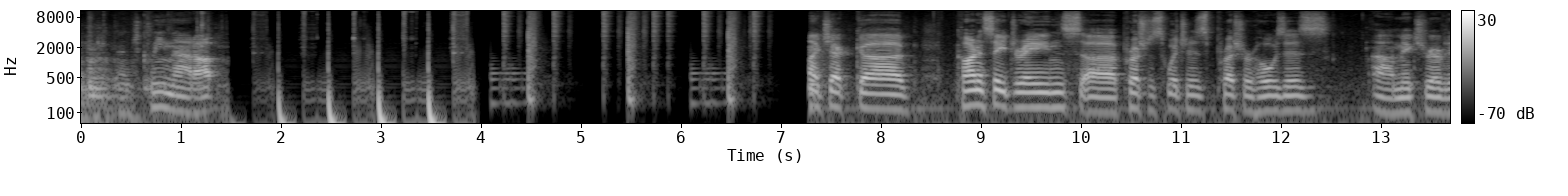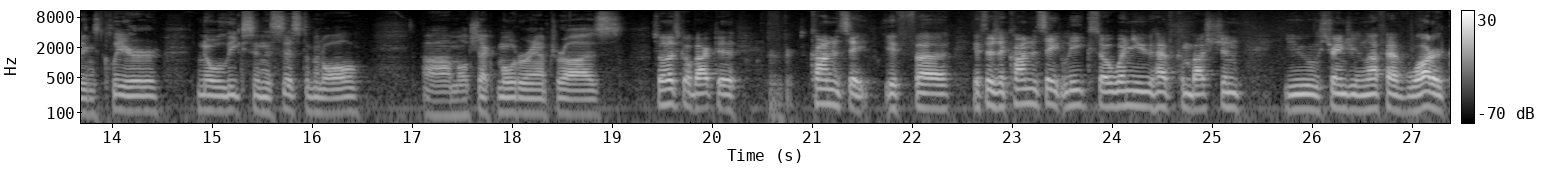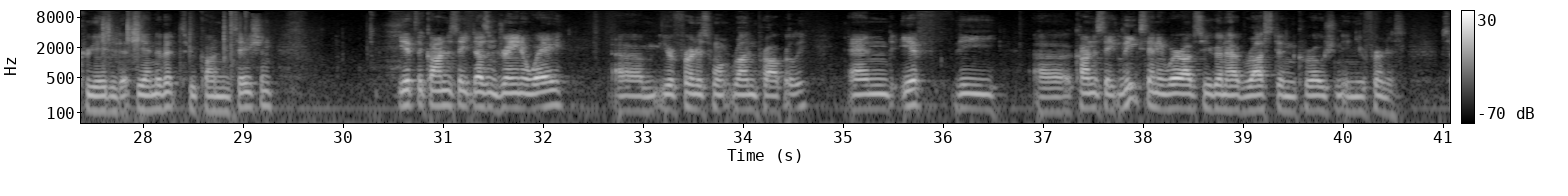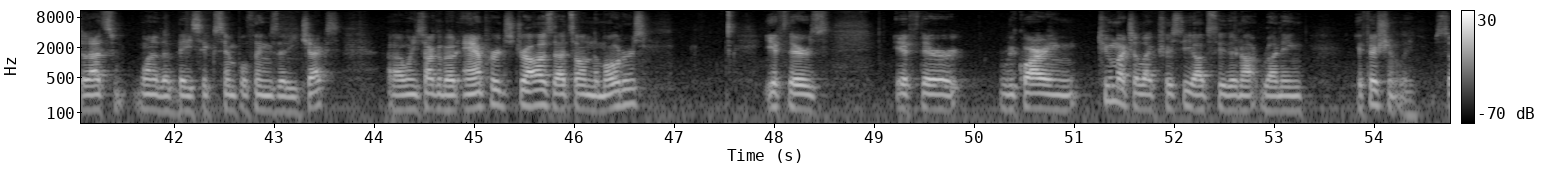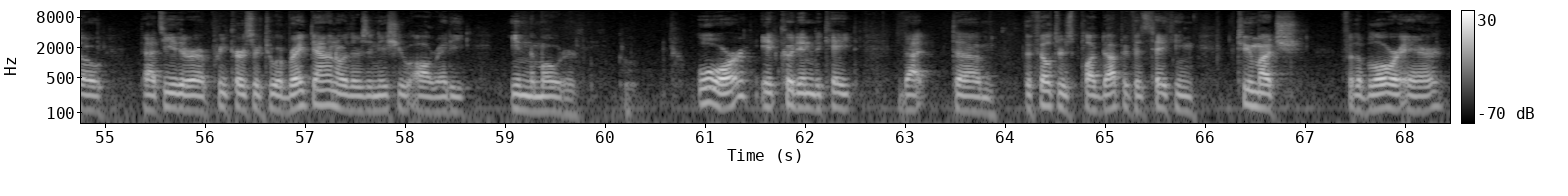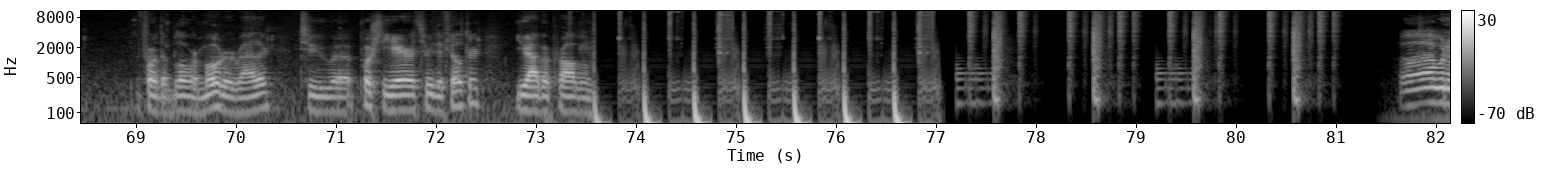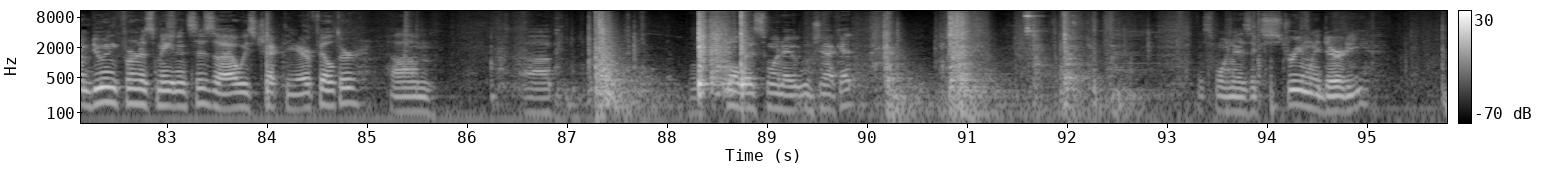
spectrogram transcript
and clean that up. I check uh, condensate drains, uh, pressure switches, pressure hoses, uh, make sure everything's clear, no leaks in the system at all. Um, I'll check motor amp draws. So let's go back to condensate. If uh, if there's a condensate leak, so when you have combustion, you strangely enough have water created at the end of it through condensation. If the condensate doesn't drain away, um, your furnace won't run properly. And if the uh, condensate leaks anywhere, obviously you're going to have rust and corrosion in your furnace. So that's one of the basic simple things that he checks. Uh, when you talk about amperage draws, that's on the motors. If there's if they're requiring too much electricity, obviously they're not running efficiently. So that's either a precursor to a breakdown or there's an issue already in the motor. Or it could indicate that um, the filter's plugged up if it's taking too much for the blower air, for the blower motor rather, to uh, push the air through the filter, you have a problem. Uh, when I'm doing furnace maintenances, I always check the air filter. Um, uh, we'll pull this one out and check it. This one is extremely dirty.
